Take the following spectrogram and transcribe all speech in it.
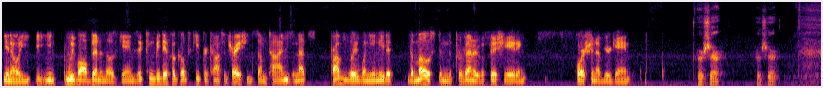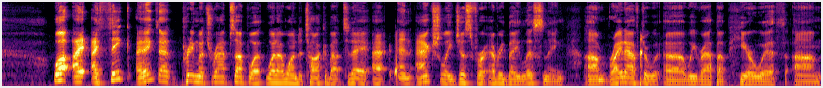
you know, you, you, we've all been in those games. It can be difficult to keep your concentration sometimes, and that's probably when you need it the most in the preventative officiating portion of your game. For sure, for sure. Well, I, I think I think that pretty much wraps up what, what I wanted to talk about today. I, and actually, just for everybody listening, um, right after uh, we wrap up here with um,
